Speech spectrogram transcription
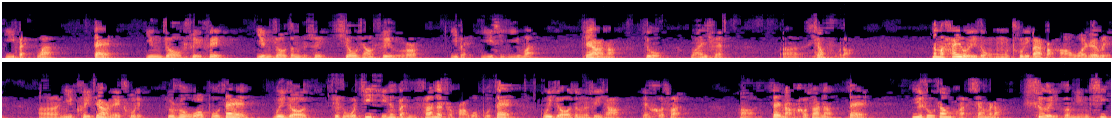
一百万，贷应交税费应交增值税销项税额一百一十一万。这样呢就。完全呃相符的。那么还有一种处理办法哈，我认为呃你可以这样来处理，就是说我不在未交，就是我计提那个百分之三的时候啊，我不在未交增值税下来核算啊，在哪儿核算呢？在预收账款下面呢设一个明细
